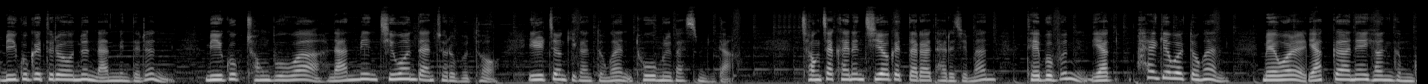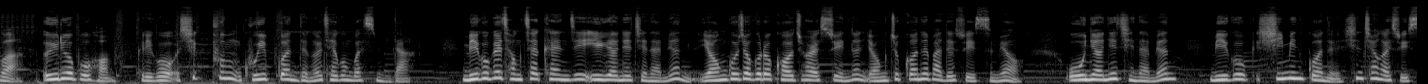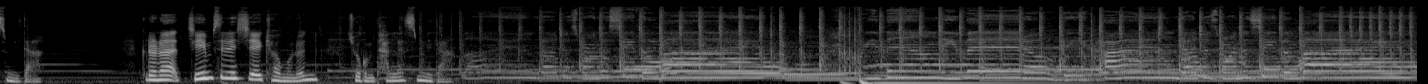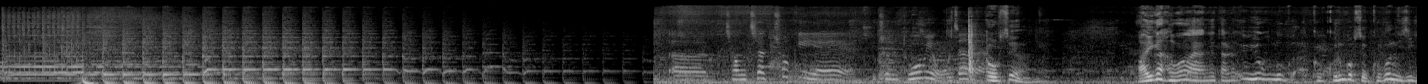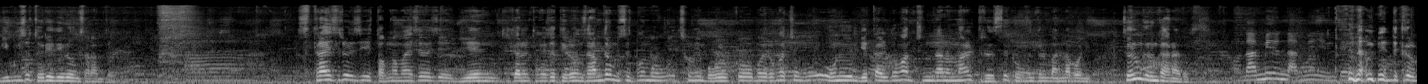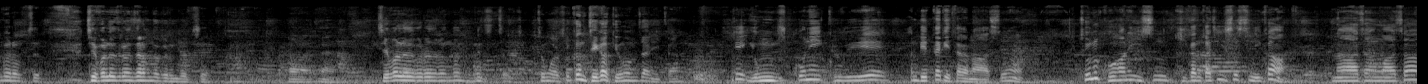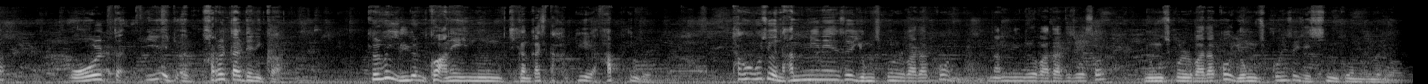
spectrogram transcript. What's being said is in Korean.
미국에 들어오는 난민들은 미국 정부와 난민 지원 단체로부터 일정 기간 동안 도움을 받습니다. 정착하는 지역에 따라 다르지만 대부분 약 8개월 동안 매월 약간의 현금과 의료보험 그리고 식품 구입권 등을 제공받습니다. 미국에 정착한 지 1년이 지나면 영구적으로 거주할 수 있는 영주권을 받을 수 있으며 5년이 지나면 미국 시민권을 신청할 수 있습니다. 그러나 제임스 리 씨의 경우는 조금 달랐습니다. 어, 정착 초기에 좀 도움이 오잖아요. 없어요. 아 이게 한국 아닌데 달라. 이거 뭐 그, 그런 거 없어요. 그건 이제 미국에서 절에 내려온 사람들. 스트라이스로 이제 동남아에서 이제 유엔 기간을 통해서 들어온 사람들 무슨 뭐, 뭐 처음에 먹을 거 뭐 이런 거좀 오늘 몇 달 동안 준다는 말 들었어요. 그분들 만나보니 저는 그런 거 하나도 없어요. 난민은 난민인데 남인데 그런 건 없어요. 제 발로 들어온 사람도 그런 거 없어요. 아, 예. 제 발로 그러는 건 그건 진짜 정말 없어요. 그건 제가 경험자니까. 근데 용주권이 그 위에 한 몇 달 있다가 나왔어요. 저는 그 안에 있은 기간까지 있었으니까 나자마자 5월 달, 8월 달 되니까 결국 1년 그 안에 있는 기간까지 다 합한 거예요. 타고 오죠. 난민에서 용주권을 받았고 난민으로 받아들여서 용주권을 받았고 용주권에서 이제 신권으로.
